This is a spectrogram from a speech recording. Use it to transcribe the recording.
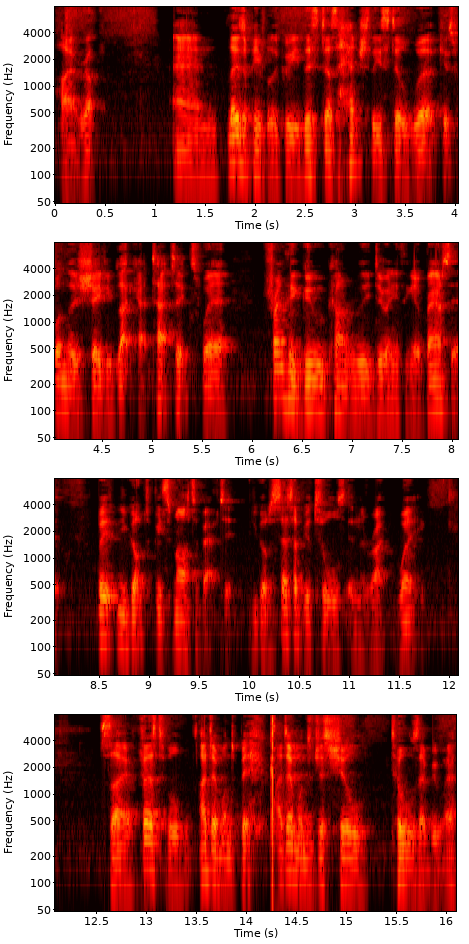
higher up. And loads of people agree this does actually still work. It's one of those shady black hat tactics where, frankly, Google can't really do anything about it. But you've got to be smart about it. You've got to set up your tools in the right way. So, first of all, I don't want to be, I don't want to just shill tools everywhere.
